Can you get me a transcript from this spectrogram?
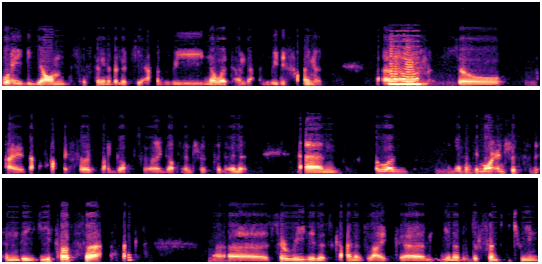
way beyond sustainability as we know it and as we define it. Um, Mhm. So I, that's how I first I got uh, got interested in it, and I was definitely more interested in the ethos uh, aspect. Uh, so really, this kind of like um, you know the difference between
